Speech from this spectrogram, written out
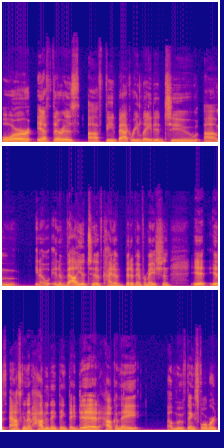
Or if there is uh, feedback related to, um, you know, an evaluative kind of bit of information, it is asking them how do they think they did? How can they help move things forward.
